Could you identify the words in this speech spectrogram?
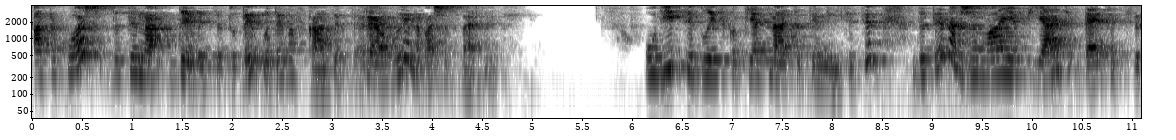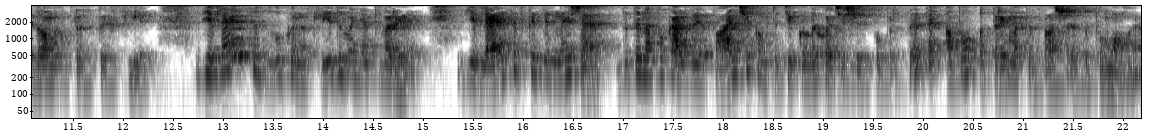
А також дитина дивиться туди, куди ви вказуєте, реагує на ваше звернення. У віці близько 15 місяців дитина вже має 5-10 свідомих простих слів. З'являється звуконаслідування тварин, з'являється вказівний жест. Дитина показує пальчиком тоді, коли хоче щось попросити або отримати з вашою допомогою.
